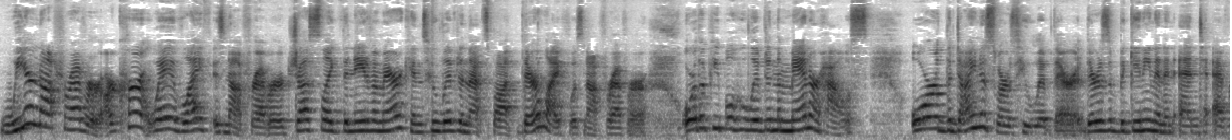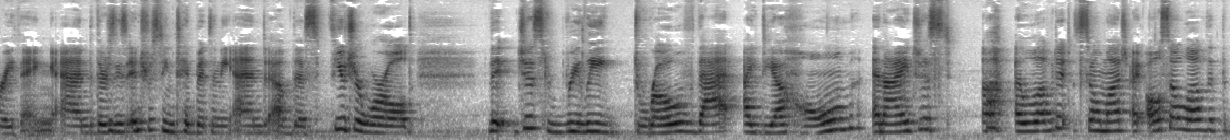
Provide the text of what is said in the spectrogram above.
we are not forever. Our current way of life is not forever, just like the Native Americans who lived in that spot, their life was not forever. Or the people who lived in the manor house, or the dinosaurs who lived there. There's a beginning and an end to everything. And there's these interesting tidbits in the end of this future world that just really drove that idea home. And I just, I loved it so much. I also love that the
